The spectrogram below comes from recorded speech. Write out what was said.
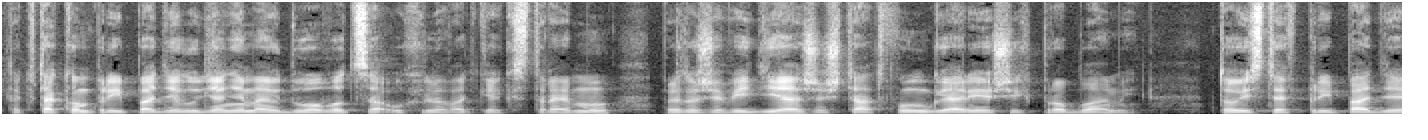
tak v takom prípade ľudia nemajú dôvod sa uchyľovať k extrému, pretože vidia, že štát funguje a rieši ich problémy. To isté v prípade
